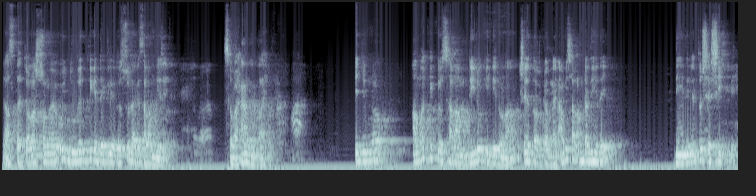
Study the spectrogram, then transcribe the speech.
রাস্তায় চলার সময় ওই দূরের থেকে দেখলে রসুল আগে সালাম দিয়ে সুবহানাল্লাহ। এই জন্য আমাকে কেউ সালাম দিল কি দিল না, সে দরকার নাই। আমি সালামটা দিয়ে দেই। দিয়ে দিলে তো সে শিখবে।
